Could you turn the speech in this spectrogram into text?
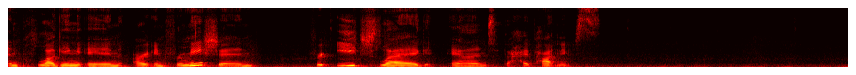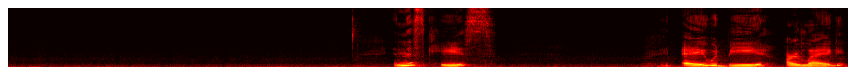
and plugging in our information for each leg and the hypotenuse. In this case, A would be our leg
